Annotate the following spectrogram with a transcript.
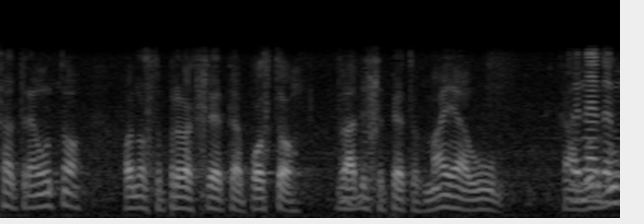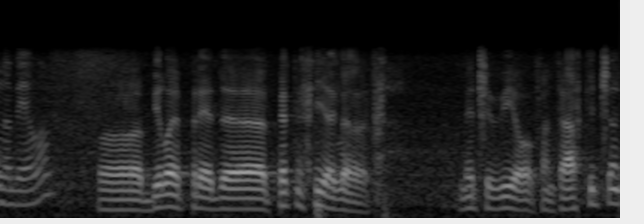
sad trenutno, odnosno prvak sveta postao 25. maja u To je nedavno bilo. E, bilo je pred e, 15.000 gledalaca. Meč je bio fantastičan.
